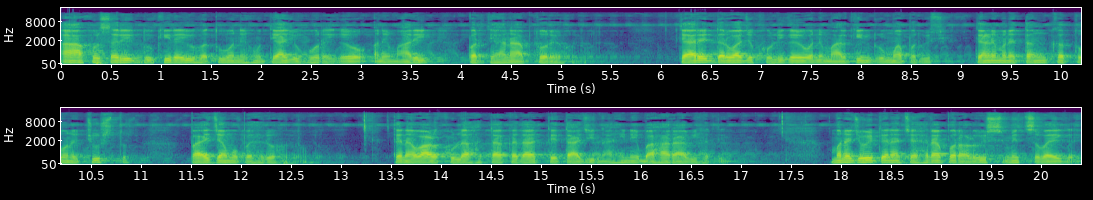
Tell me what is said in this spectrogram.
આ આખું શરીર દુખી રહ્યું હતું અને હું ત્યાં જ ઊભો રહી ગયો અને મારી પર ધ્યાન આપતો રહ્યો હતો. ત્યારે જ દરવાજો ખોલી ગયો અને માલકીન રૂમમાં પ્રવેશી તેણે મને તંગ કરતો અને ચુસ્ત પાયજામો પહેર્યો હતો. તેના વાળ ખુલ્લા હતા, કદાચ તે તાજી નાહીને બહાર આવી હતી. મને જોઈ તેના ચહેરા પર હળવી સ્મિત સવાઈ ગઈ.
